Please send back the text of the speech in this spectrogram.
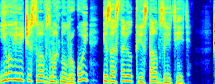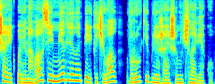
Его Величество взмахнул рукой и заставил кристалл взлететь. Шарик повиновался и медленно перекочевал в руки ближайшему человеку.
